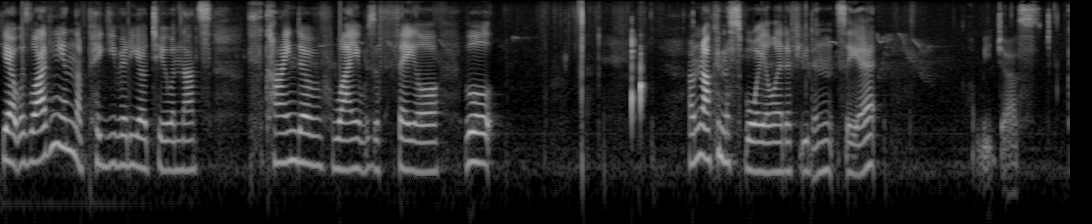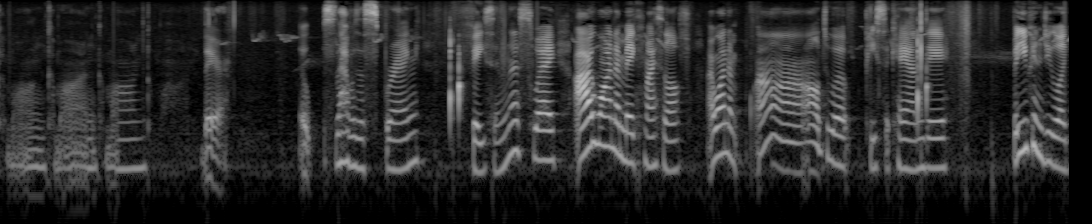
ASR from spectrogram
Yeah, it was lagging in the piggy video too, and that's kind of why it was a fail. Well, I'm not going to spoil it if you didn't see it. Let me just, come on, come on, come on, come on. There. Oops, that was a spring. Facing this way. I want to make myself, I want to, uh, I'll do a piece of candy. But you can do like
